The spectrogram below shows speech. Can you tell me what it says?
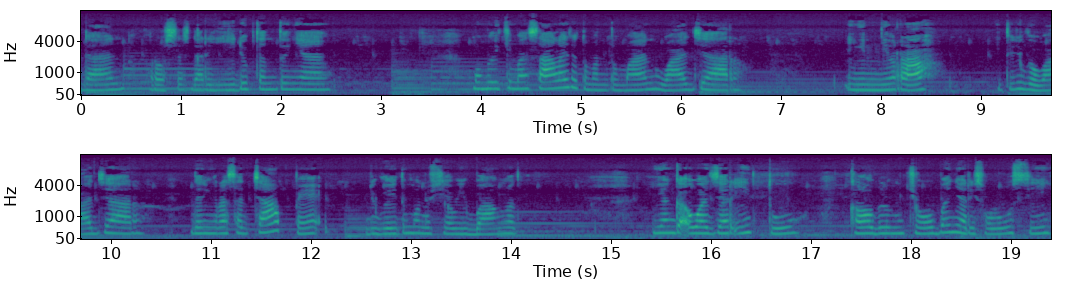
dan proses dari hidup tentunya. Memiliki masalah itu teman-teman wajar. Ingin nyerah itu juga wajar. Dan ngerasa capek juga itu manusiawi banget. Yang gak wajar itu kalau belum coba nyari solusi,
